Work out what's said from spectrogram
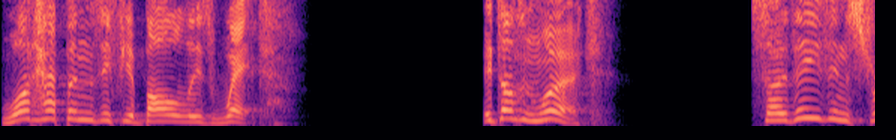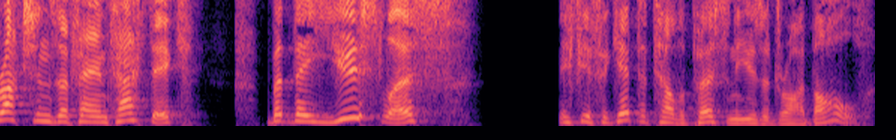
What happens if your bowl is wet? It doesn't work. So these instructions are fantastic, but they're useless if you forget to tell the person to use a dry bowl.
